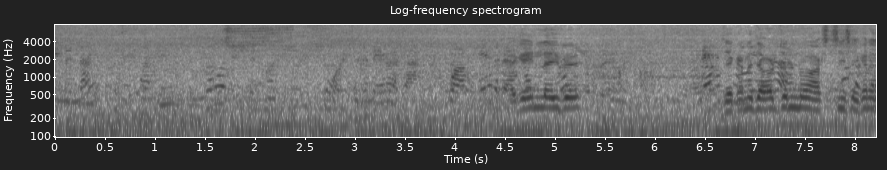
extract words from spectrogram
In the 1920s, prohibition was enforced in America, while Canada... Again live এ যেখানে যাওয়ার জন্য আসছি সেখানে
